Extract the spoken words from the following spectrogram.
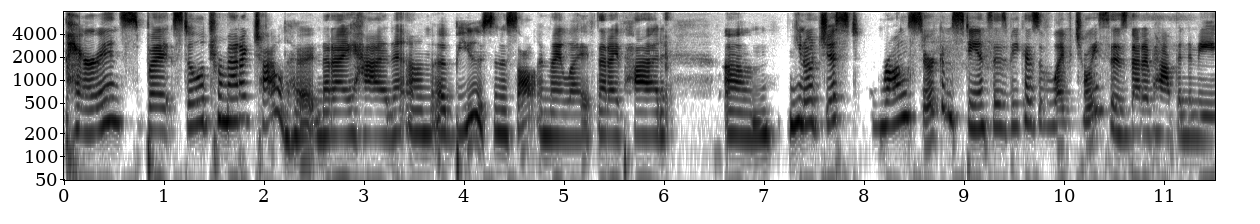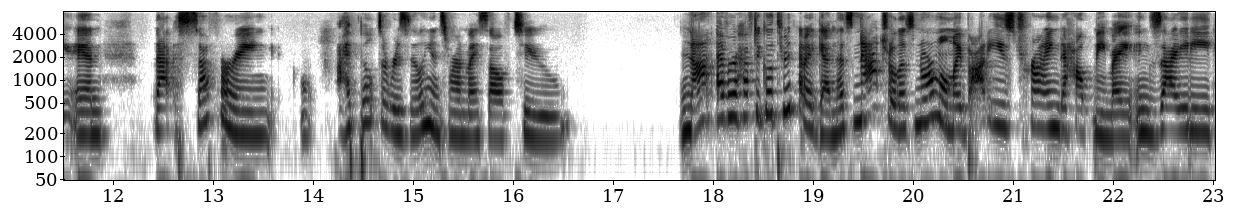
parents, but still a traumatic childhood. That I had um, abuse and assault in my life. That I've had. Um, you know, just wrong circumstances because of life choices that have happened to me. And that suffering I built a resilience around myself to not ever have to go through that again. That's natural. That's normal. My body is trying to help me. My anxiety,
